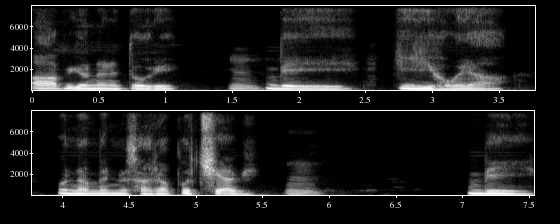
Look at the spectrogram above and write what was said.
ਆਪ ਹੀ ਉਹਨਾਂ ਨੇ ਤੋਰੀ ਵੀ ਕੀ ਹੋਇਆ? ਉਹਨਾਂ ਮੈਨੂੰ ਸਾਰਾ ਪੁੱਛਿਆ ਵੀ। ਹੂੰ। ਵੀ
